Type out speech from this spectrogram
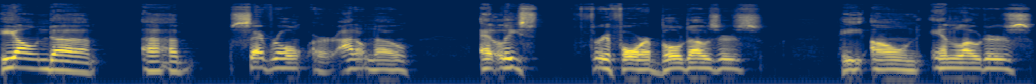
He owned uh, uh several, or I don't know, at least three or four bulldozers He owned end loaders,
